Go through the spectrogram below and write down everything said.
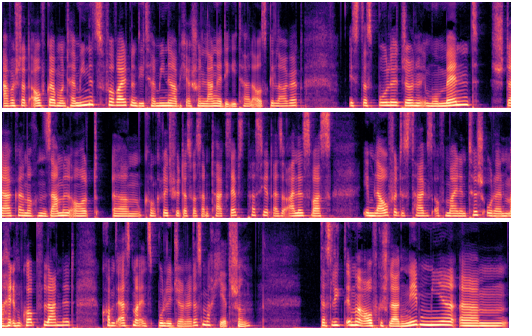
aber statt Aufgaben und Termine zu verwalten, und die Termine habe ich ja schon lange digital ausgelagert, ist das Bullet Journal im Moment stärker noch ein Sammelort ähm, konkret für das, was am Tag selbst passiert. Also alles, was im Laufe des Tages auf meinem Tisch oder in meinem Kopf landet, kommt erstmal ins Bullet Journal. Das mache ich jetzt schon. Das liegt immer aufgeschlagen neben mir. Ähm,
